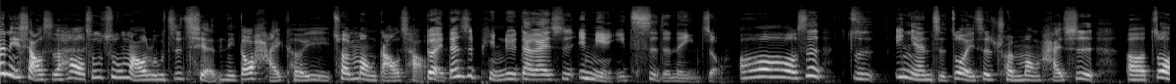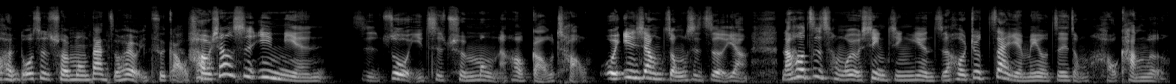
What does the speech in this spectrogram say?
所以你小时候初出茅庐之前，你都还可以春梦高潮。对，但是频率大概是一年一次的那一种。哦，是只一年只做一次春梦，还是呃做很多次春梦，但只会有一次高潮？好像是一年只做一次春梦，然后高潮。我印象中是这样。然后自从我有性经验之后，就再也没有这种好康了。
